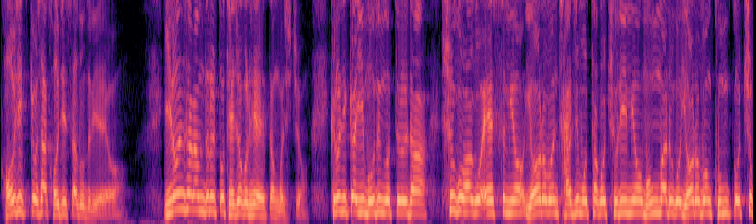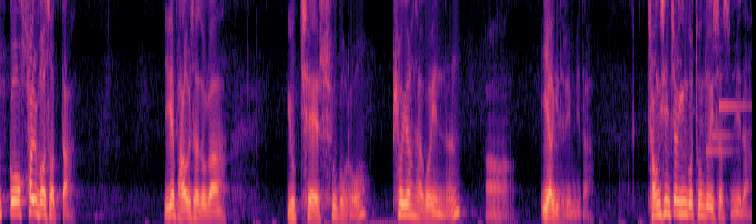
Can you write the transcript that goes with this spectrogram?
거짓 교사, 거짓 사도들이에요. 이런 사람들을 또 대적을 해야 했던 것이죠. 그러니까 이 모든 것들을 다 수고하고 애쓰며 여러 번 자지 못하고 줄이며 목마르고 여러 번 굶고 춥고 헐벗었다. 이게 바울 사도가 육체의 수고로 표현하고 있는 어, 이야기들입니다. 정신적인 고통도 있었습니다.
